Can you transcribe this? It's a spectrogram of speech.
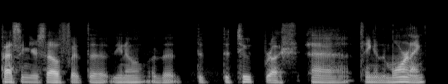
passing yourself with the you know the the, the toothbrush uh, thing in the morning.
